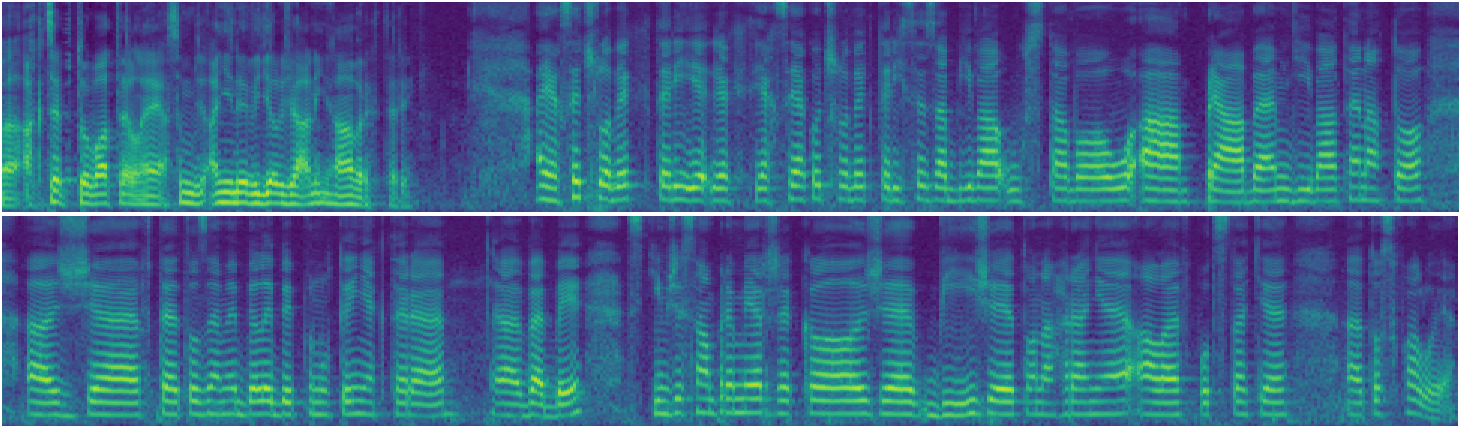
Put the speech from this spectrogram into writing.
akceptovatelné. Já jsem ani neviděl žádný návrh tedy. A jak se člověk, který, jak, jak se jako člověk, který se zabývá ústavou a právem, díváte na to, eh, že v této zemi byly vypnuty některé eh, weby s tím, že sám premiér řekl, že ví, že je to na hraně, ale v podstatě eh, to schvaluje?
